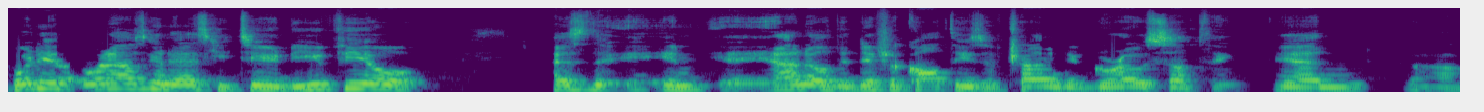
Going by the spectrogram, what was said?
what, do, what I was going to ask you too, do you feel as the in, I know the difficulties of trying to grow something and uh,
